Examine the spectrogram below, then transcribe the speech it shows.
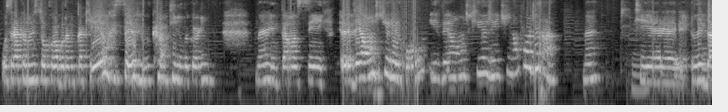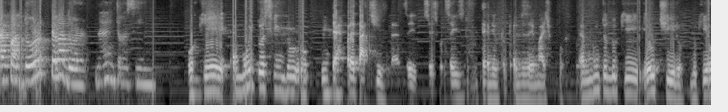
Ou será que eu não estou colaborando para que eu esteja no caminho do Coringa? Né? Então, assim, é ver aonde que ele errou e ver aonde que a gente não pode errar, né? Que é lidar com a dor pela dor, né? Então, assim, Porque é muito assim do, do interpretativo, né? Não sei, não sei se vocês entendem o que eu quero dizer, mas tipo, é muito do que eu tiro, do que eu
